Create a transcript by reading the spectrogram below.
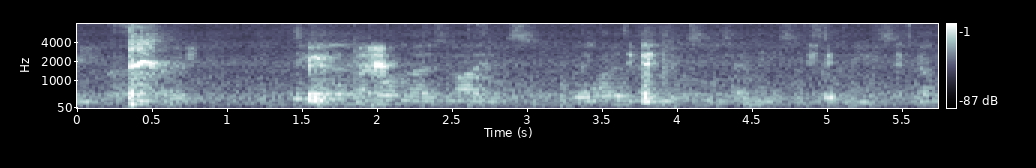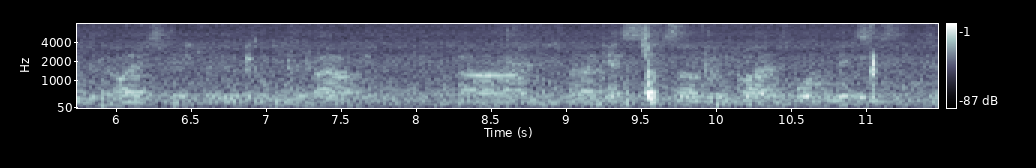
reverb. So thinking along those lines, what are the mixing techniques of some of these younger guys that, that you're talking about? Um, and I guess some of your clients, what mixes to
